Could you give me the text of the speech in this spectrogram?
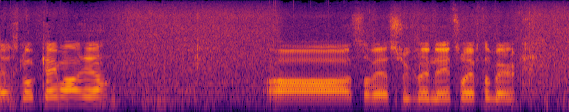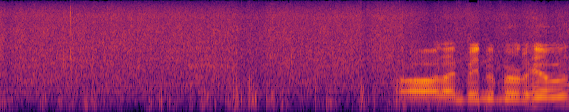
jeg slukker kameraet her. Og så vil jeg cykle i Netto efter mælk. Og der er en vindmølle herude.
